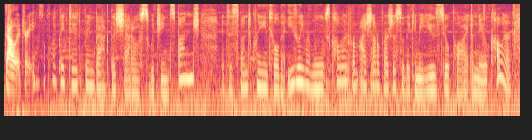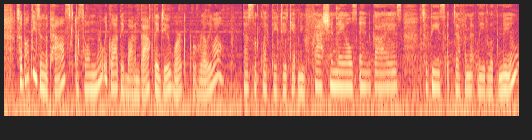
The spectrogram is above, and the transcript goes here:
Dollar Tree. It looks like they did bring back the shadow switching sponge. It's a sponge cleaning tool that easily removes color from eyeshadow brushes so they can be used to apply a new color. So I bought these in the past, and so I'm really glad they bought them back. They do work really well does look like they did get new fashion nails in, guys. So these definitely look new.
